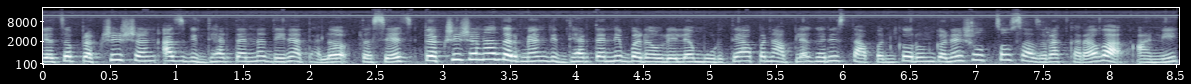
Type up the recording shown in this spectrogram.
याचं प्रशिक्षण आज विद्यार्थ्यांना देण्यात आलं. तसेच प्रशिक्षणादरम्यान विद्यार्थ्यांनी बनवलेल्या मूर्त्या आपण आपल्या घरी स्थापन करून गणेशोत्सव साजरा करावा आणि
